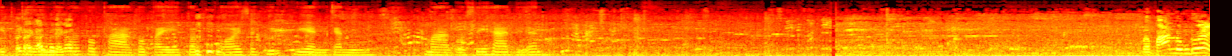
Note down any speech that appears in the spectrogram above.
ปิดเทอมแล้วก็พาเขาไปก็คอยสกิปเรียนกันมาก็สี่ห้าเดือนป้าป้าลงด้วย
